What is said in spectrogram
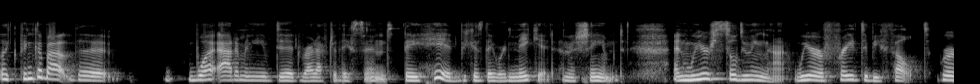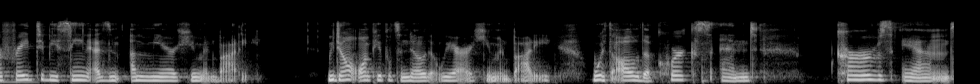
like think about the what Adam and Eve did right after they sinned. They hid because they were naked and ashamed. And we are still doing that. We are afraid to be felt. We're afraid to be seen as a mere human body. We don't want people to know that we are a human body with all the quirks and curves and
